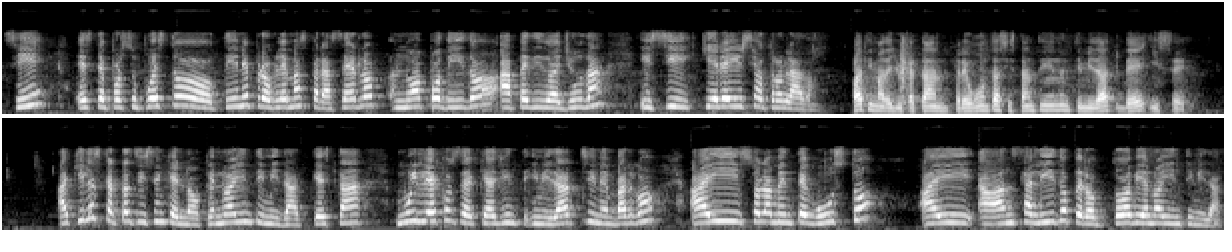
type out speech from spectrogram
¿sí? Este, por supuesto, tiene problemas para hacerlo, no ha podido, ha pedido ayuda y sí, quiere irse a otro lado. Fátima de Yucatán pregunta si están teniendo intimidad B y C. Aquí las cartas dicen que no, que no hay intimidad, que está muy lejos de que haya intimidad, sin embargo, hay solamente gusto, hay, han salido, pero todavía no hay intimidad.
